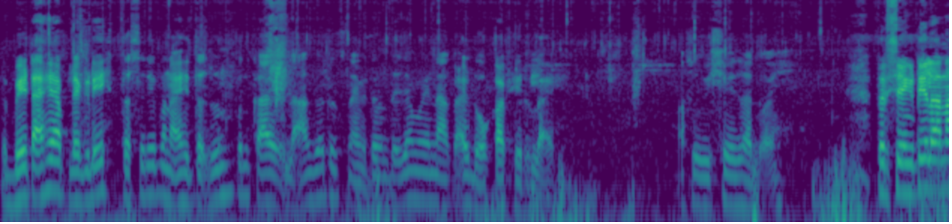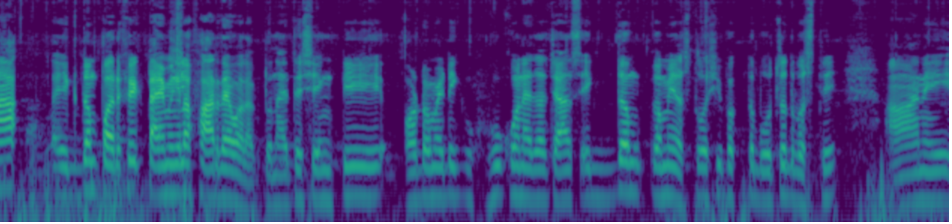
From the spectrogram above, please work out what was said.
बेट आहे आपल्याकडे तसरे पण आहेत अजून पण काय लागतच नाही मित्रांनो. त्याच्यामुळे ना काय डोका फिरला आहे असं विषय झालो आहे. तर शेंगटीला ना एकदम परफेक्ट टायमिंगला फार द्यावा लागतो. नाही तर शेंगटी ऑटोमॅटिक हुक होण्याचा चान्स एकदम कमी असतो अशी फक्त बोचत बसते. आणि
